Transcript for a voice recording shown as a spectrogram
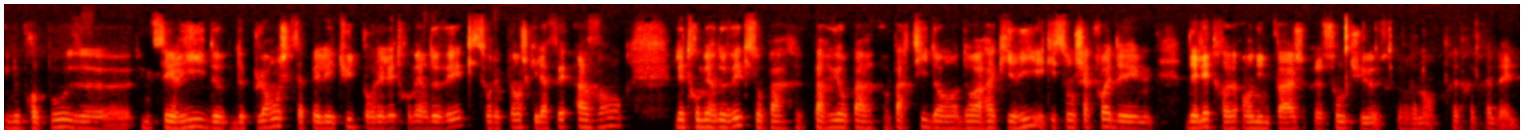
il nous propose euh, une série de, planches qui s'appelle Études pour les lettres aux mères de V, qui sont les planches qu'il a fait avant Lettres aux mères de V, qui sont parues en, partie dans, dans, Harakiri et qui sont chaque fois des, des lettres en une page, euh, somptueuses, vraiment très très très belles.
